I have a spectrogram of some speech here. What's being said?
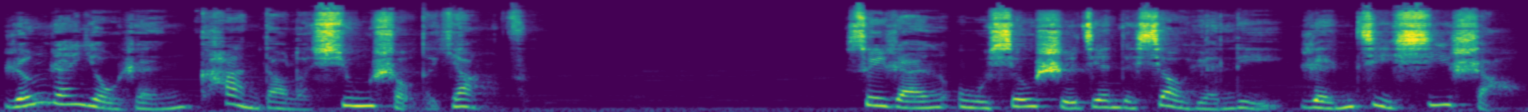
仍然有人看到了凶手的样子。虽然午休时间的校园里人迹稀少，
